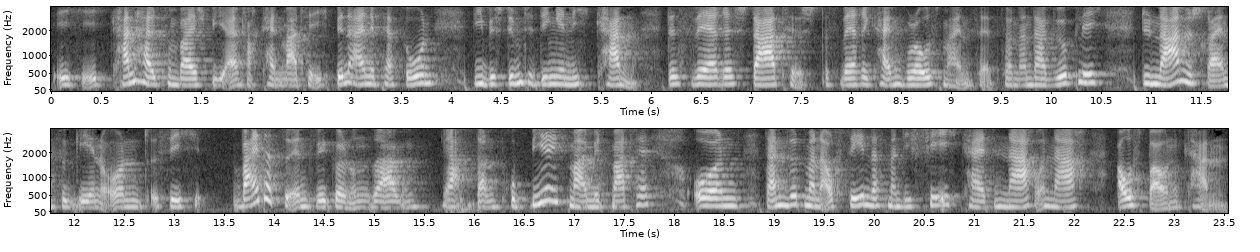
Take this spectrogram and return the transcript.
Ich, ich kann halt zum Beispiel einfach kein Mathe. Ich bin eine Person, die bestimmte Dinge nicht kann. Das wäre statisch. Das wäre kein Growth Mindset, sondern da wirklich dynamisch reinzugehen und sich weiterzuentwickeln und sagen, ja, dann probiere ich es mal mit Mathe. Und dann wird man auch sehen, dass man die Fähigkeiten nach und nach ausbauen kann.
